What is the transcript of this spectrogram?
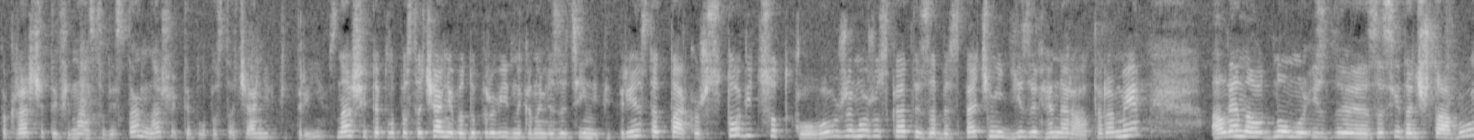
покращити фінансовий стан наших теплопостачальних підприємств. Наші теплопостачальні водопровідні каналізаційні підприємства також 100% вже можу сказати забезпечені дізель-генераторами. Але на одному із е, засідань штабу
